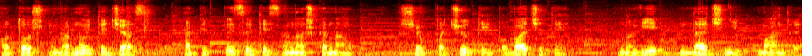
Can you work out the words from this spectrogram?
Отож, не марнуйте час, а підписуйтесь на наш канал, щоб почути і побачити нові дачні мандри.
